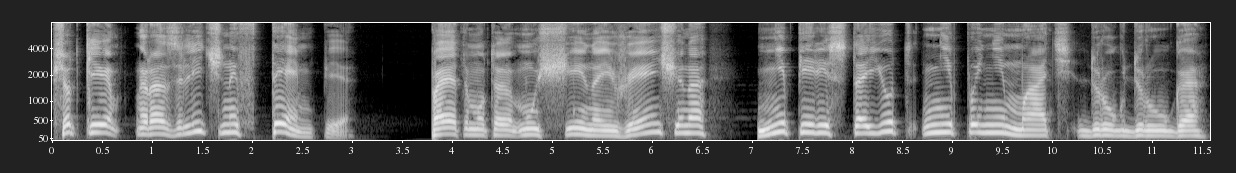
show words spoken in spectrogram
все-таки различны в темпе, поэтому-то мужчина и женщина не перестают не понимать друг друга.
